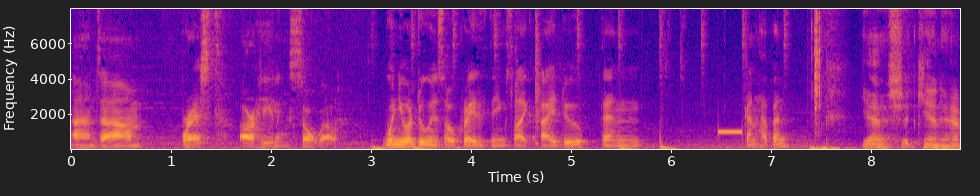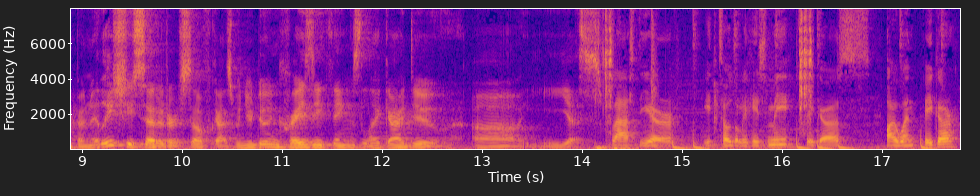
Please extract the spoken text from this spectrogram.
and um, breasts are healing so well. When you are doing so crazy things like I do, then can happen. Yeah, shit can happen. At least she said it herself, guys. When you're doing crazy things like I do, uh, yes. Last year, it totally hit me because I went bigger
